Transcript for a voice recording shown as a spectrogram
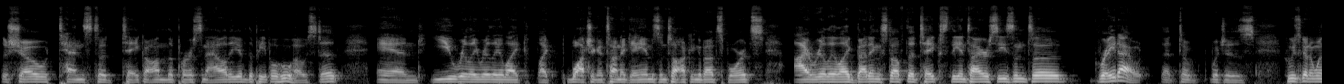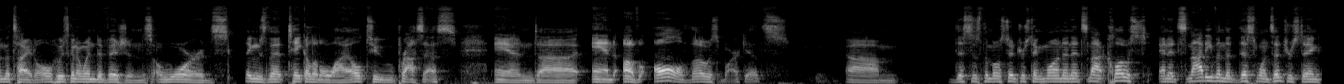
the show tends to take on the personality of the people who host it and you really really like like watching a ton of games and talking about sports. I really like betting stuff that takes the entire season to grade out that to, which is who's going to win the title who's going to win divisions awards things that take a little while to process. And uh and of all those markets um this is the most interesting one and it's not close and it's not even that this one's interesting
